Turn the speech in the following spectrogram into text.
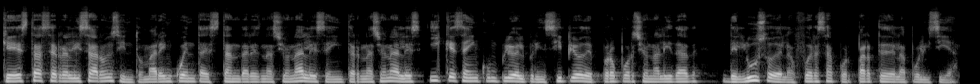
que éstas se realizaron sin tomar en cuenta estándares nacionales e internacionales y que se incumplió el principio de proporcionalidad del uso de la fuerza por parte de la policía.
